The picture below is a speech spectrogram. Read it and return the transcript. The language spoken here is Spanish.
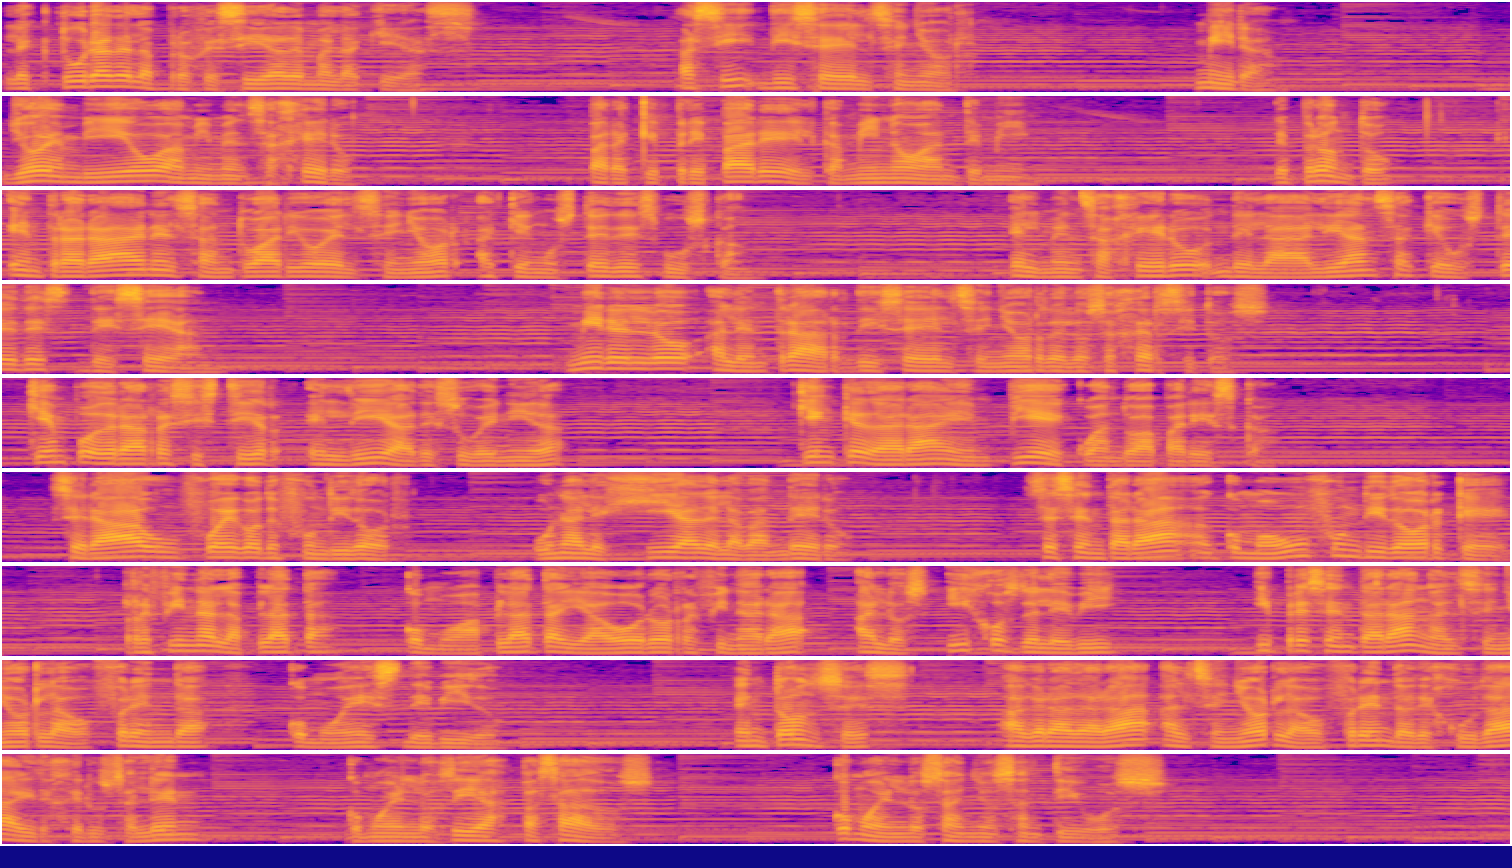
Lectura de la profecía de Malaquías. Así dice el Señor. Mira, yo envío a mi mensajero para que prepare el camino ante mí. De pronto, entrará en el santuario el Señor a quien ustedes buscan, el mensajero de la alianza que ustedes desean. Mírenlo al entrar, dice el Señor de los ejércitos ¿quién podrá resistir el día de su venida? ¿Quién quedará en pie cuando aparezca? Será un fuego de fundidor, una lejía de lavandero. Se sentará como un fundidor que refina la plata como a plata y a oro refinará a los hijos de Leví y presentarán al Señor la ofrenda como es debido. Entonces agradará al Señor la ofrenda de Judá y de Jerusalén, como en los días pasados, como en los años antiguos.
